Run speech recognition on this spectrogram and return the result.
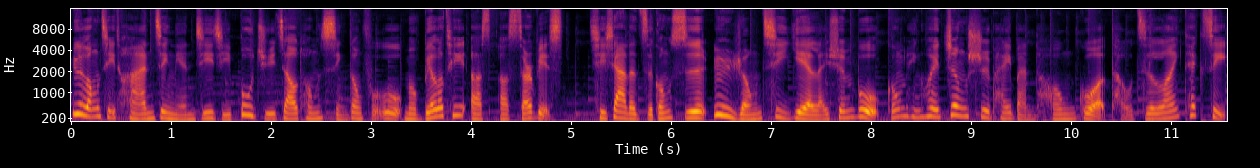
玉龙集团近年积极布局交通行动服务 （Mobility as a Service），旗下的子公司玉荣企业来宣布，公平会正式拍板通过投资 Line Taxi，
